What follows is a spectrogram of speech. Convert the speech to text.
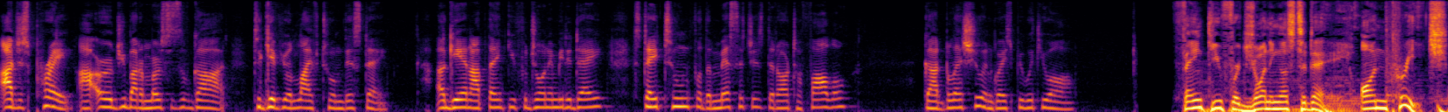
I just pray, I urge you by the mercies of God to give your life to Him this day. Again, I thank you for joining me today. Stay tuned for the messages that are to follow. God bless you and grace be with you all. Thank you for joining us today on Preach.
